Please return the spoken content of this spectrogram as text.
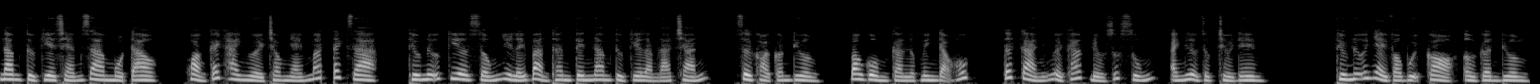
nam tử kia chém ra một đao, khoảng cách hai người trong nháy mắt tách ra, thiếu nữ kia giống như lấy bản thân tên nam tử kia làm lá chắn, rời khỏi con đường, bao gồm cả lập minh đạo húc, tất cả những người khác đều rút súng, ánh lửa rực trời đêm. Thiếu nữ nhảy vào bụi cỏ ở gần đường,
